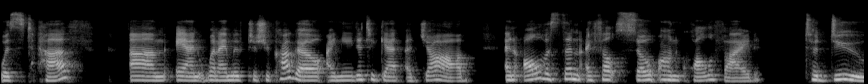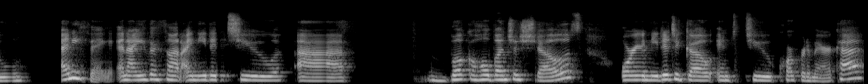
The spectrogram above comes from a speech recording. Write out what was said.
was tough. Um, and when I moved to Chicago, I needed to get a job and all of a sudden, I felt so unqualified to do anything. And I either thought I needed to uh, book a whole bunch of shows or I needed to go into corporate America.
